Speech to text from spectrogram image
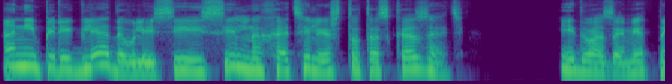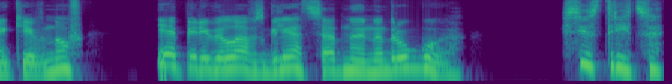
они переглядывались и сильно хотели что-то сказать. Едва заметно кивнув, я перевела взгляд с одной на другую. «Сестрица»,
